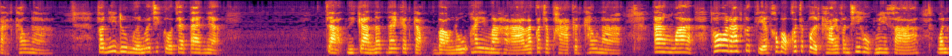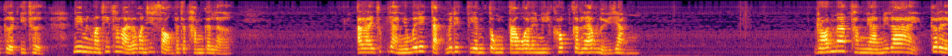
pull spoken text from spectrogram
กาสเข้านา ตอนนี้ดูเหมือนว่าชิโกแจแปนเนี่ย จะมีการนัดแนะกันกับบ่าวนุให้มาหาแล้วก็จะพากันเข้านา อ้างว่า เพราะว่าร้านก๋วยเตี๋ยวเขาบอกเขาจะเปิดขายวันที่ 6 เมษาวันเกิดอีเถิกนี่มันวันที่เท่าไหร่แล้ววันที่สองมันจะทำกันเหรออะไรทุกอย่างยังไม่ได้จัดไม่ได้เตรียมตรงเตาอะไรมีครบกันแล้วหรือยัง ร้อนมากทำงานไม่ได้ ก็เลย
